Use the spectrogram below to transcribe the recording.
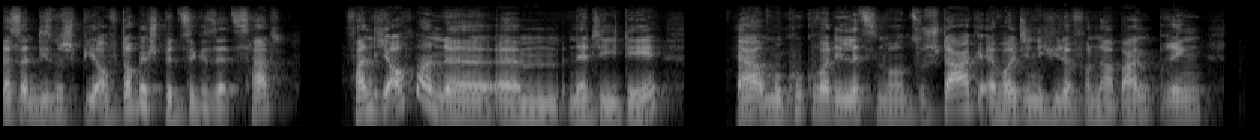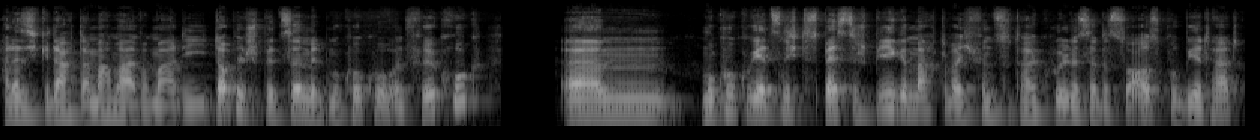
dass er in diesem Spiel auf Doppelspitze gesetzt hat. Fand ich auch mal eine ähm, nette Idee. Ja, Mukoko war die letzten Wochen zu stark. Er wollte ihn nicht wieder von der Bank bringen. Hat er sich gedacht, da machen wir einfach mal die Doppelspitze mit Mukoko und Füllkrug. Ähm, Mukoko jetzt nicht das beste Spiel gemacht, aber ich finde es total cool, dass er das so ausprobiert hat.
